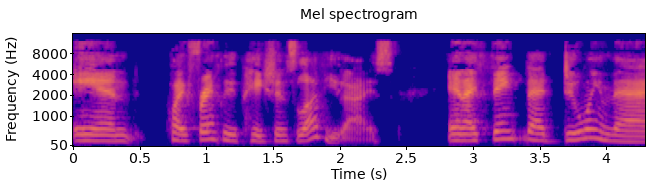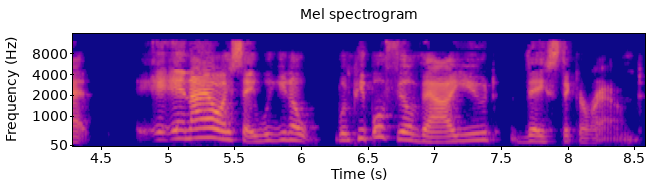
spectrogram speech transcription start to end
and quite frankly, patients love you guys. And I think that doing that and I always say, well, you know, when people feel valued, they stick around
